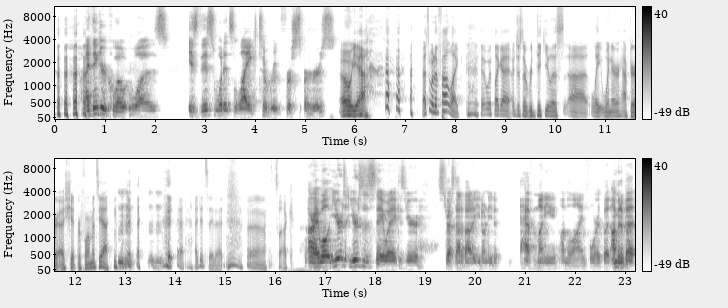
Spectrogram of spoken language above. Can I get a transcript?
I think your quote was is this what it's like to root for Spurs? Oh yeah. That's what it felt like, with like a just a ridiculous uh, late winner after a shit performance. Yeah, Mhm, mhm. yeah, I did say that. Uh, fuck. All right. Well, yours yours is a stay away because you're stressed out about it. You don't need to have money on the line for it. But I'm gonna bet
